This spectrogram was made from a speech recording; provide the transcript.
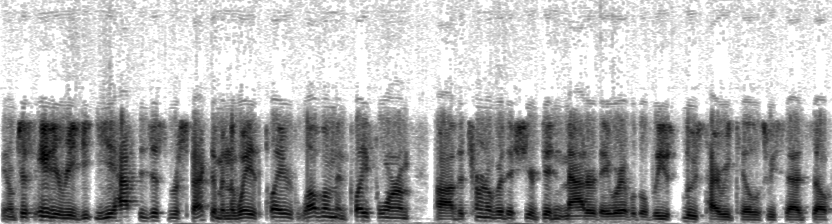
you know, just Andy Reid, you have to just respect him and the way his players love him and play for him. Uh, the turnover this year didn't matter. They were able to lose, lose Tyreek Hill, as we said. So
